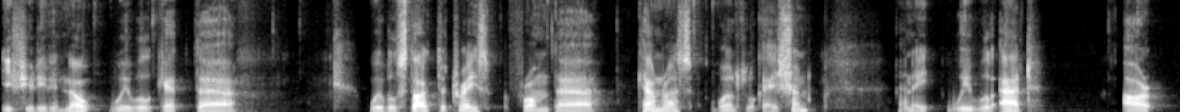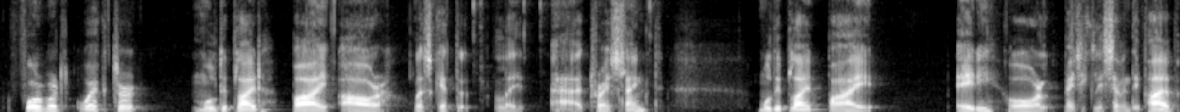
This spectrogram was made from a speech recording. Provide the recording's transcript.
if you didn't know, we will get the we will start the trace from the camera's world location and we will add our forward vector multiplied by our, let's get the uh, trace length, multiplied by 80 or basically 75.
